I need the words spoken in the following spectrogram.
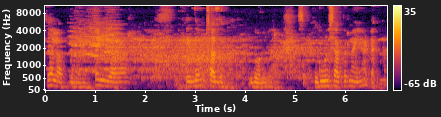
झालं आपलं वरण तयार एकदम साधं. गोड स- गूळ साखर नाही हा टाकणार.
